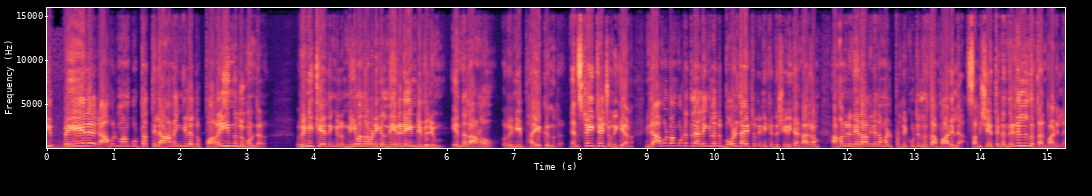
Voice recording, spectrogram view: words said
ഈ പേര് രാഹുൽ മാങ്കൂട്ടത്തിലാണെങ്കിൽ അത് പറയുന്നത് കൊണ്ട് റിനിക്ക് ഏതെങ്കിലും നിയമ നടപടികൾ നേരിടേണ്ടി വരും എന്നതാണോ റിനി ഭയക്കുന്നത്? ഞാൻ സ്ട്രെയിറ്റ് ആയി ചോദിക്കുകയാണ്. രാഹുൽ മാങ്കൂട്ടത്തിൽ അല്ലെങ്കിൽ അത് ബോൾഡായിട്ട് റിനിക്ക് നിഷേധിക്കാം. കാരണം അങ്ങനെ ഒരു നേതാവിനെ നമ്മൾ പ്രതിക്കൂട്ടിൽ നിർത്താൻ പാടില്ല. സംശയത്തിന്റെ നിഴലിൽ നിർത്താൻ പാടില്ല.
